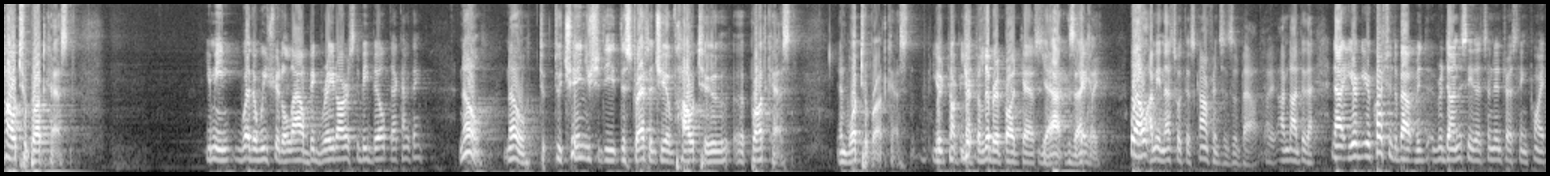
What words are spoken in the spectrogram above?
how to broadcast. You mean whether we should allow big radars to be built, that kind of thing? No, no, to, to change the, the strategy of how to uh, broadcast and what to broadcast. You're talking you- about deliberate broadcast? Yeah, exactly. Well, I mean, that's what this conference is about. I, I'm not to that. Now, your, your question about red- redundancy, that's an interesting point.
